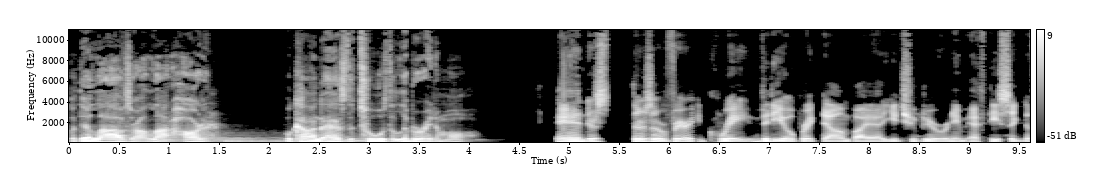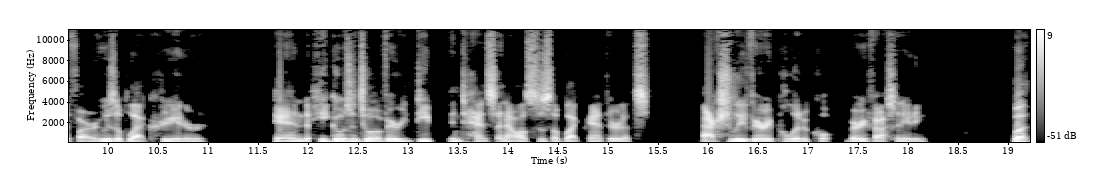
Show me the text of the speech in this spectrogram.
But their lives are a lot harder. Wakanda has the tools to liberate them all. And there's there's a very great video breakdown by a YouTube viewer named FD Signifier, who's a black creator. And he goes into a very deep, intense analysis of Black Panther that's actually very political, very fascinating. But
